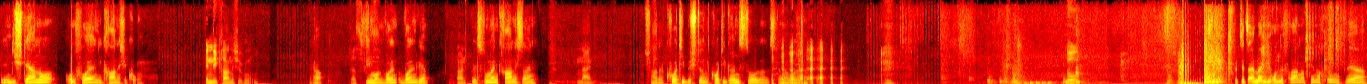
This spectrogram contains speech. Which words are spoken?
in die Sterne und vorher in die Kraniche gucken. In die Kraniche gucken. Ja. Das Simon, wollen, wollen wir? Nein. Willst du mein Kranich sein? Nein. Schade. Kurti bestimmt. Kurti grinst so, als wenn er wollte. So, Ich würde jetzt einmal in die Runde fragen, ob hier noch irgendwer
